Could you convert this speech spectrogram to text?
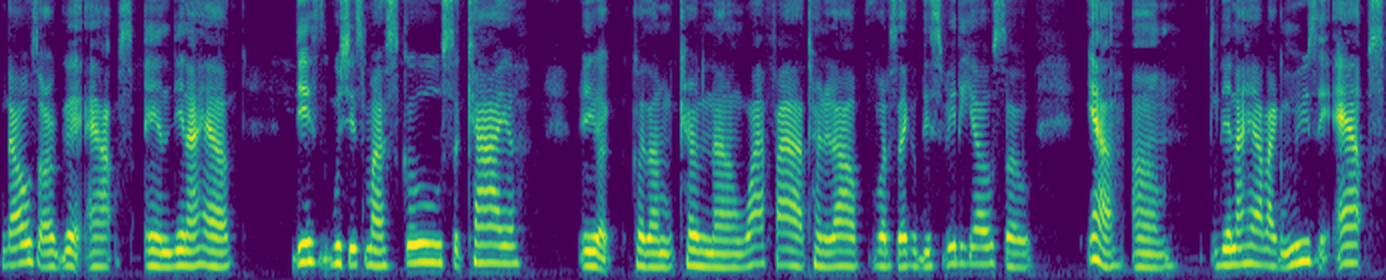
those are good apps. And then I have this, which is my school, Sakai. Yeah, because I'm currently not on Wi-Fi. I turn it off for the sake of this video. So, yeah. Um, then I have like music apps.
